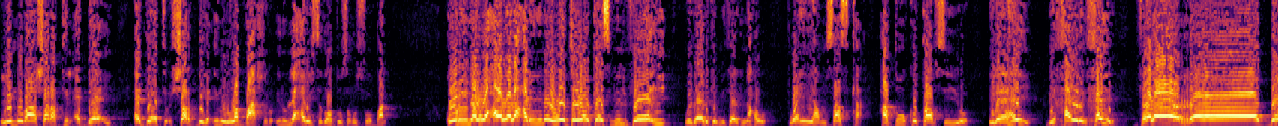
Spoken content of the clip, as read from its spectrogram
limubaasharati اladaa'i adaatu shardiga inuu la baashiro inuu la xariirsado hadduusan usuuban qurina waxaa lala xariirina huwa jawaabkaas bilfaa'i wadalika mithaalka naxw wain yamsaska hadduu ku taabsiiyo ilaahay bikhayrin khayr falaa raadda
